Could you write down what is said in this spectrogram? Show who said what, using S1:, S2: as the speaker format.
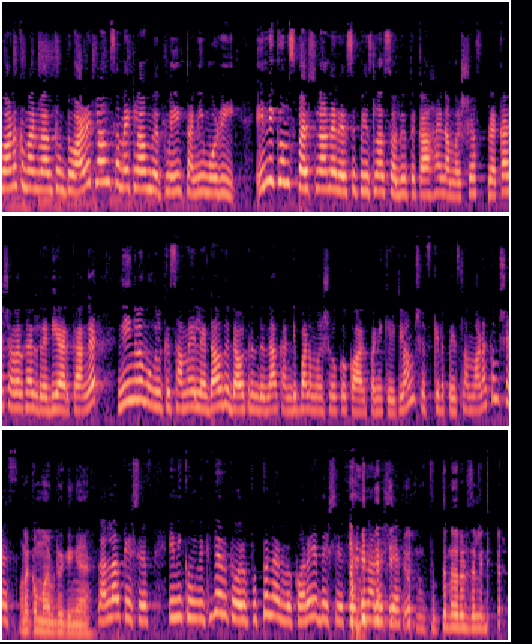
S1: வணக்கம் and welcome to அழைக்கலாம் சமைக்கலாம் வித் மீ கனிமொழி. இன்னைக்கும் ஸ்பெஷலான ரெசிபிஸ்லாம் சொல்றதுக்காக நம்ம ஷெஃப் பிரகாஷ் அவர்கள் ரெடியா இருக்காங்க. நீங்களும் உங்களுக்கு சமையல் ஏதாவது டவுட் இருந்ததுன்னா கண்டிப்பா நம்ம ஷோக்கு கால் பண்ணி கேட்கலாம். ஷெஃப் கிட்ட பேசலாம். வணக்கம் ஷெஃப்
S2: வணக்கம்மா எப்படி இருக்கீங்க?
S1: நல்லா இருக்கேன் ஷெஃப் இன்னைக்கு உங்ககிட்ட இருக்க ஒரு புத்துணர்வு குறையுது ஷெஃப் ஷெஃப்
S2: புத்துணர்வு சொல்லிட்டு.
